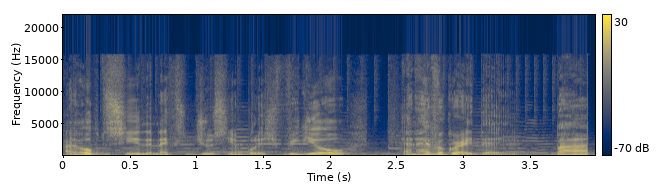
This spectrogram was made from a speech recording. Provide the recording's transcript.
I hope to see you in the next juicy and bullish video and have a great day. Bye.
